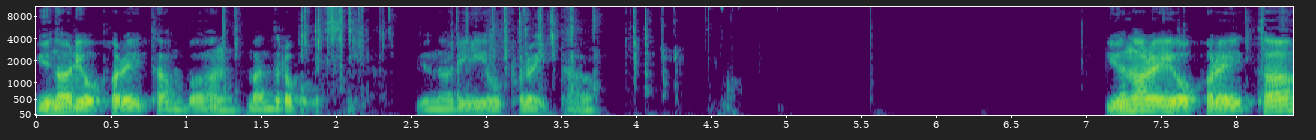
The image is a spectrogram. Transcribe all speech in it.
유너리 오퍼레이터 한번 만들어 보겠습니다. 유너리 오퍼레이터 유너리 오퍼레이터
